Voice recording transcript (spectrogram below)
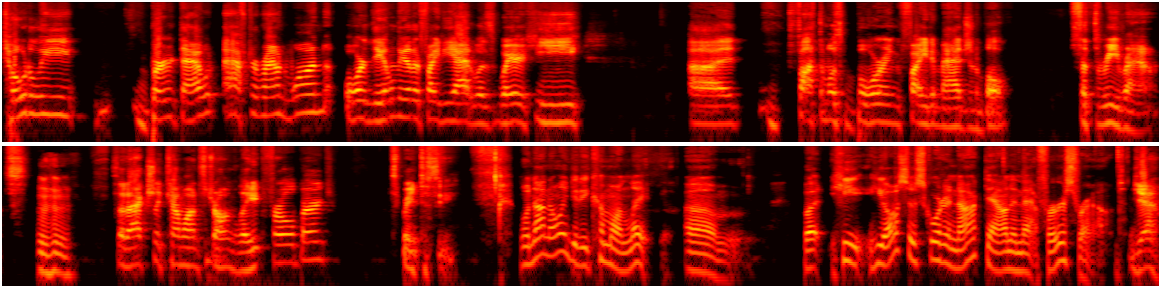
totally burnt out after round one, or the only other fight he had was where he uh fought the most boring fight imaginable for three rounds. hmm So to actually come on strong late for Ulberg, it's great to see. Well, not only did he come on late, um, but he he also scored a knockdown in that first round. Yeah.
